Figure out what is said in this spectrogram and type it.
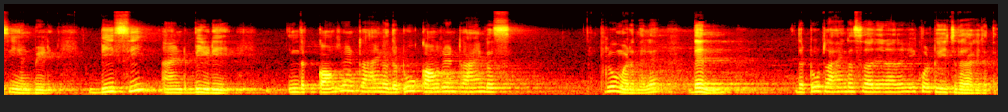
ಸಿ ಆ್ಯಂಡ್ ಬಿ ಡಿ ಬಿ ಸಿ ಆ್ಯಂಡ್ ಬಿ ಡಿ ಇನ್ ದ ಕಾಂಗ್ರುಯೆಂಟ್ ಟ್ರಯಾಂಗಲ್ ದ ಟೂ ಕಾಂಗ್ರುಯೆಂಟ್ ಟ್ರಯಾಂಗಲ್ಸ್ ಪ್ರೂವ್ ಮಾಡಿದ್ಮೇಲೆ ದೆನ್ ದ ಟೂ ಟ್ರಯಾಂಗಲ್ಸ್ ಏನಾದರೆ ಈಕ್ವಲ್ ಟು ಈಚ್ ಅದರ್ ಆಗಿರುತ್ತೆ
